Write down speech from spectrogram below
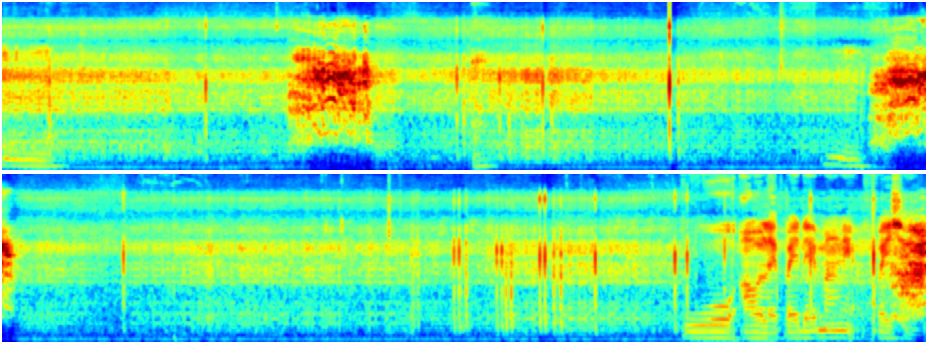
อือ้าอืมกูเอาอะไรไปได้มั้งเนี่ยไฟฉาย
